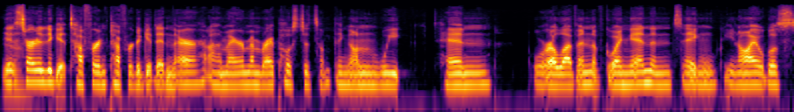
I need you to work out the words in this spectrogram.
Yeah. it started to get tougher and tougher to get in there um, i remember i posted something on week 10 or 11 of going in and saying you know i was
